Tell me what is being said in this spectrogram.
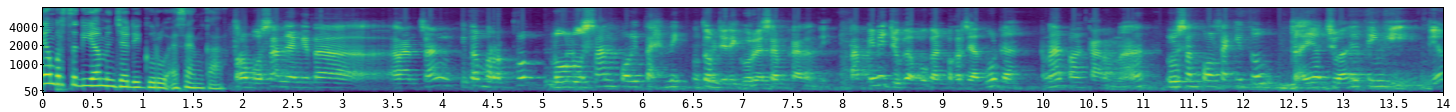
yang bersedia menjadi guru SMK. Terobosan yang kita rancang, kita merekrut lulusan politeknik untuk menjadi guru SMK nanti. Tapi ini juga bukan pekerjaan mudah. Kenapa? Karena lulusan politeknik itu daya jualnya tinggi. Dia...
